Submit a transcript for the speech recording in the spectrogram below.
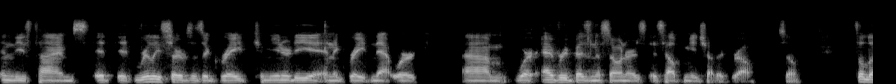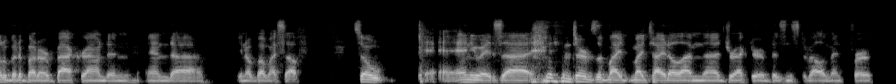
in these times it, it really serves as a great community and a great network um, where every business owner is, is helping each other grow so it's a little bit about our background and and uh, you know about myself so anyways uh, in terms of my my title i'm the director of business development for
